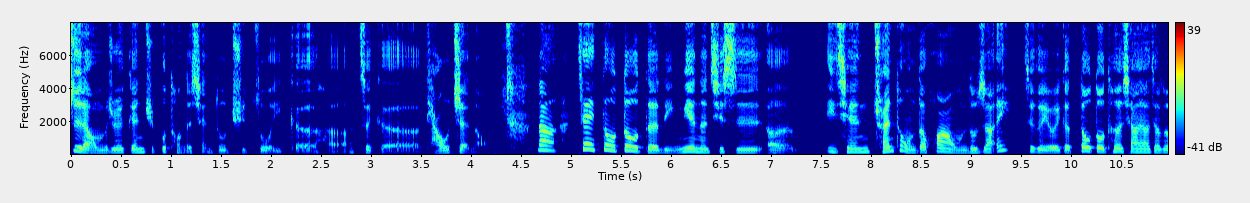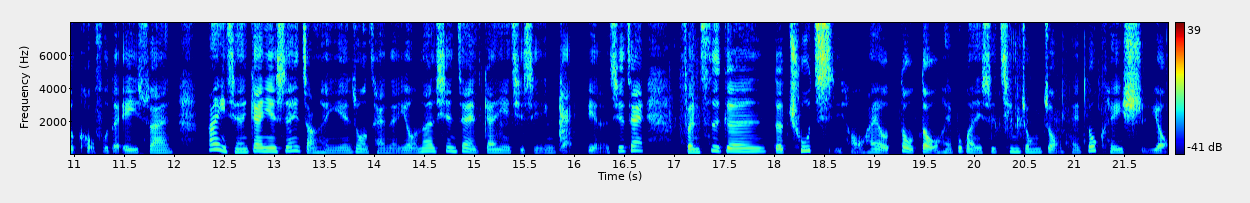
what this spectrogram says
治疗我们就会根据不同的程度去做一个呃这个调整哦。那在痘痘的里面呢，其实呃以前传统的话，我们都知道，哎，这个有一个痘痘特效药叫做口服的 A 酸。那以前的概念是，哎，长很严重才能用。那现在概念其实已经改变了。其实，在粉刺根的初期哦，还有痘痘，嘿，不管你是轻中重，嘿，都可以使用，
